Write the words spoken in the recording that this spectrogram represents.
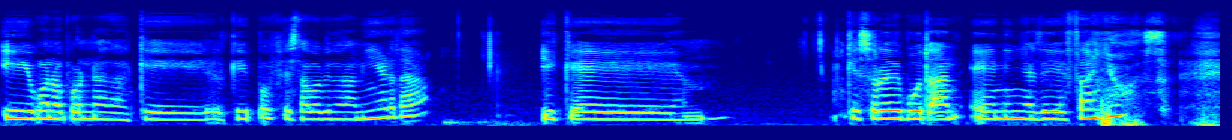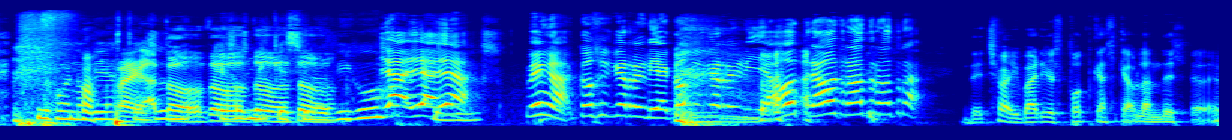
Y bueno, pues nada, que el K-pop se está volviendo una mierda y que, que solo debutan eh, niñas de 10 años. Y bueno, ya está. Venga, eso es todo, mi- todo, eso es mi todo, que se todo. lo digo. Ya, ya, ya. Venga, coge carrería, coge carrería. Otra, otra, otra, otra. De hecho, hay varios podcasts que hablan de esto. ¿eh?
